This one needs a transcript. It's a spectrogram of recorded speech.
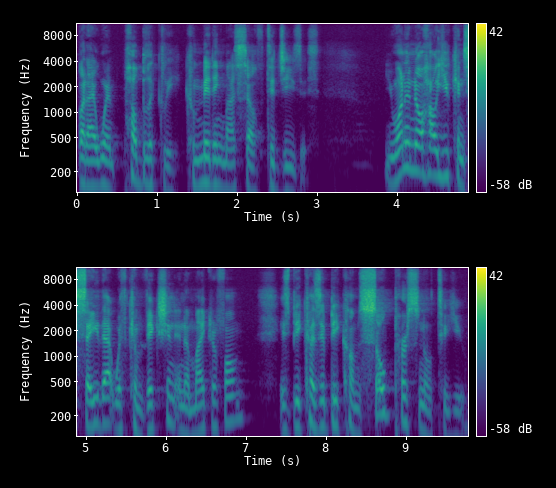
but I went publicly committing myself to Jesus. You want to know how you can say that with conviction in a microphone? Is because it becomes so personal to you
